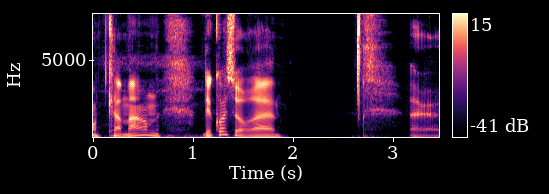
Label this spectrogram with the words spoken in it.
on te commande de quoi sur euh, euh,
